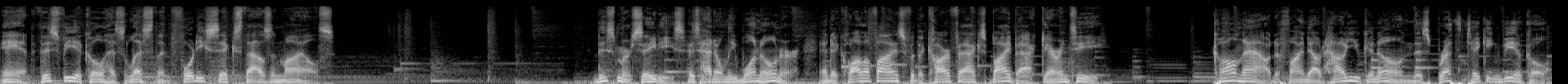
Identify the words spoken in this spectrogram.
and this vehicle has less than 46,000 miles. This Mercedes has had only one owner and it qualifies for the Carfax buyback guarantee. Call now to find out how you can own this breathtaking vehicle.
